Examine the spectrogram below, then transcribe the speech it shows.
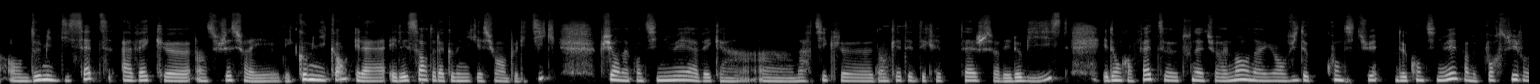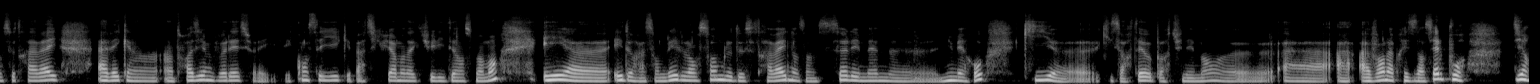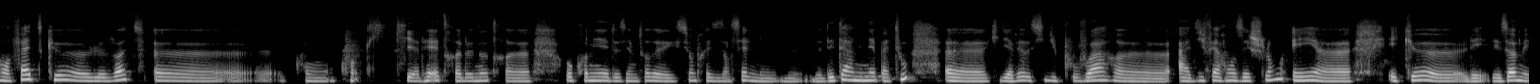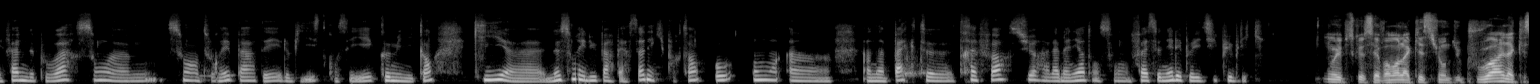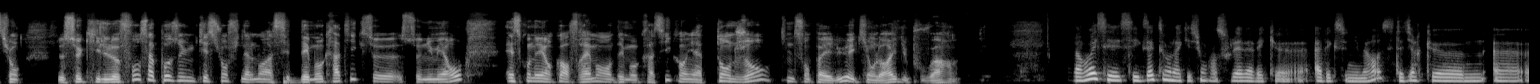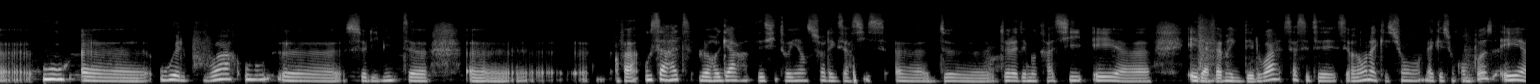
en 2017 avec un sujet sur les, communicants et l'essor de la communication en politique. Puis on a continué avec un, article d'enquête et de décryptage sur les lobbyistes. Et donc en fait, tout naturellement, on a eu envie de continuer, de poursuivre ce travail avec un, troisième volet sur les, conseillers qui est particulièrement d'actualité en ce moment, et, euh, de rassembler l'ensemble de ce travail dans un seul et même euh, numéro euh, qui sortait opportunément avant la présidentielle pour dire en fait que le vote qui allait être le nôtre au premier et deuxième tour de l'élection présidentielle ne, déterminait pas tout, qu'il y avait aussi du pouvoir à différents échelons et, et que les, hommes et femmes de pouvoir sont, euh, sont entourés par des lobbyistes, conseillers, communicants qui euh, ne sont élus par personne et qui pourtant ont, un, impact euh, très fort sur la manière dont sont façonnées les politiques publiques. Oui, parce que c'est vraiment la question du pouvoir et la question de ceux qui le font. Ça pose une question finalement assez démocratique, ce, ce numéro. Est-ce qu'on est encore vraiment en démocratie quand il y a tant de gens qui ne sont pas élus et qui ont l'oreille du pouvoir? Alors oui, c'est exactement la question qu'on soulève avec, euh, avec ce numéro, c'est-à-dire que euh, où, euh, où est le pouvoir, où se limite, enfin où s'arrête le regard des citoyens sur l'exercice de, de, la démocratie et, et la fabrique des lois? Ça, c'est vraiment la question, la question qu'on pose. Et,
